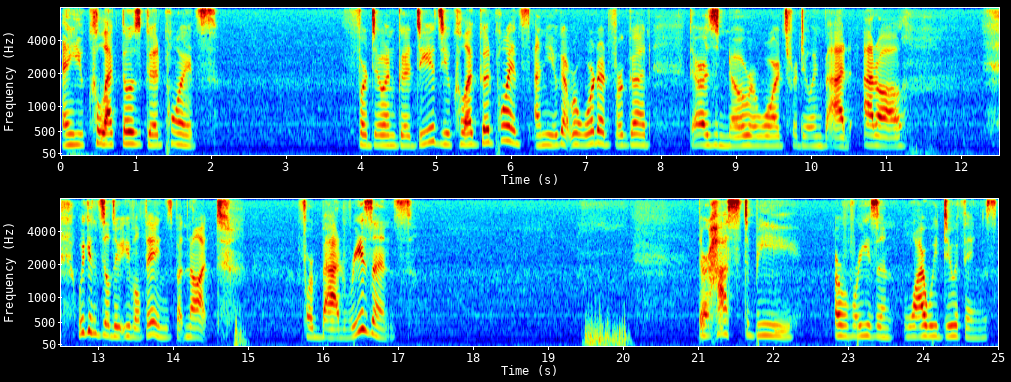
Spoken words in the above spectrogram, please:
And you collect those good points. For doing good deeds, you collect good points and you get rewarded for good. There is no rewards for doing bad at all we can still do evil things, but not for bad reasons. There has to be a reason why we do things,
